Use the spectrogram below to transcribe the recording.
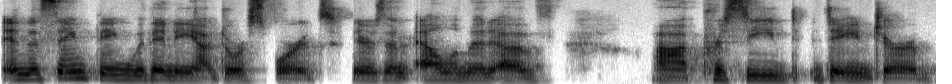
And the same thing with any outdoor sports. There's an element of uh, perceived danger.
